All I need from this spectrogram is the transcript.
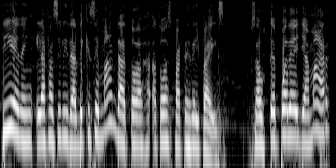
tienen la facilidad de que se manda a todas, a todas partes del país. O sea, usted puede llamar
